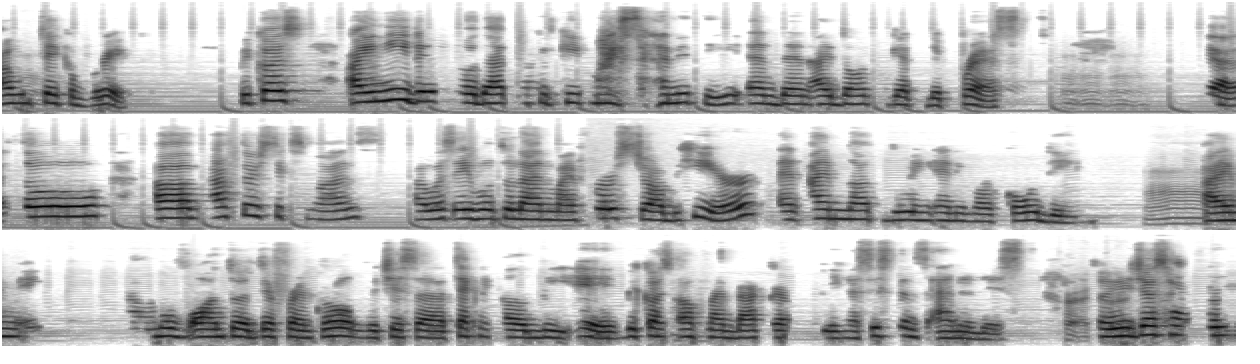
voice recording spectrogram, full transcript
I would take a break because I need it so that I could keep my sanity and then I don't get depressed. mm, mm, mm. Yeah. So um, after six months, I was able to land my first job here, and I'm not doing any more coding. Mm, I'm able to now move on to a different role, which is a technical BA, because of my background being a systems analyst. correct, So you just have to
